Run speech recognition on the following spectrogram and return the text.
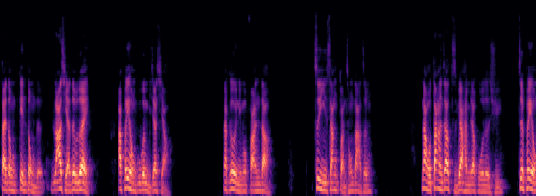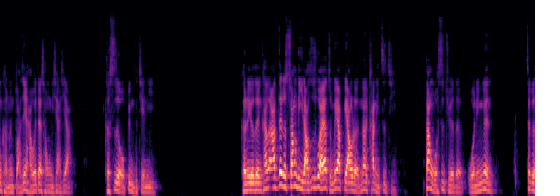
带动电动的拉起来，对不对？啊，飞鸿股本比较小，那各位你们发现到？自营商短冲大增，那我当然知道指标还没到过热区，这飞鸿可能短线还会再冲一下下，可是我并不建议。可能有的人看到啊，这个双底老师出来要准备要标了，那看你自己。但我是觉得，我宁愿这个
